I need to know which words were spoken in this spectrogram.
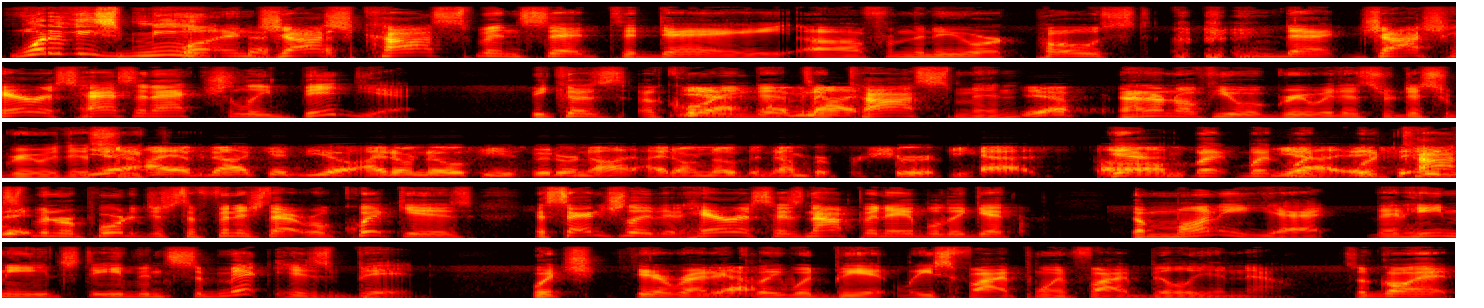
What do these mean? Well, and Josh Kosman said today uh, from the New York Post that Josh Harris hasn't actually bid yet because according yeah, to, to not, Kosman, yeah, I don't know if you agree with this or disagree with this. Yeah, I have not given you. I don't know if he's bid or not. I don't know the number for sure if he has. Yeah, um, but but yeah, what, what Kosman it, reported just to finish that real quick is essentially that Harris has not been able to get the money yet that he needs to even submit his bid, which theoretically yeah. would be at least five point five billion now. So go ahead.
